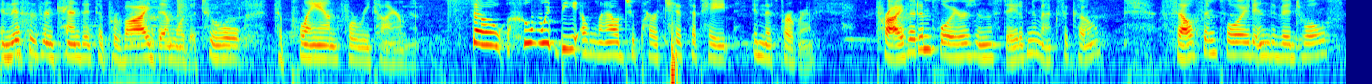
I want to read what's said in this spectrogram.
And this is intended to provide them with a tool to plan for retirement. So, who would be allowed to participate in this program? Private employers in the state of New Mexico, self employed individuals,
